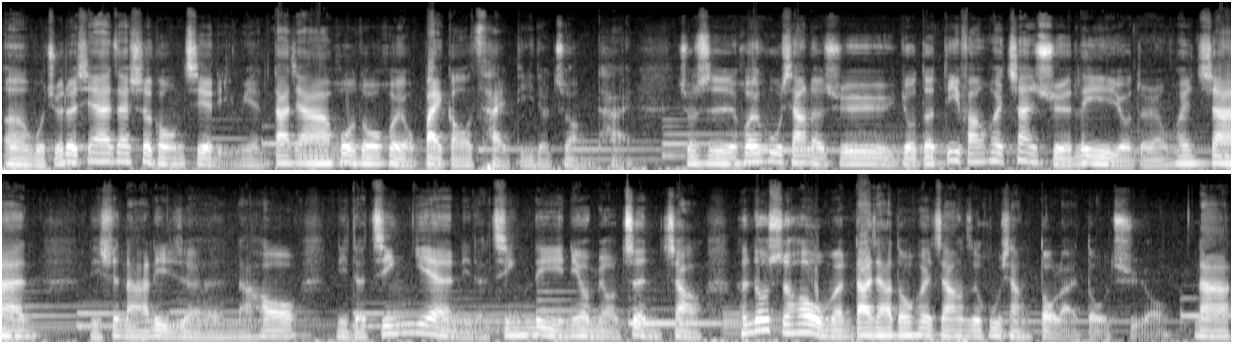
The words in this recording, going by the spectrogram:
呃，我觉得现在在社工界里面，大家或多会有拜高踩低的状态，就是会互相的去，有的地方会占学历，有的人会占。你是哪里人？然后你的经验、你的经历，你有没有证照？很多时候我们大家都会这样子互相斗来斗去哦。那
